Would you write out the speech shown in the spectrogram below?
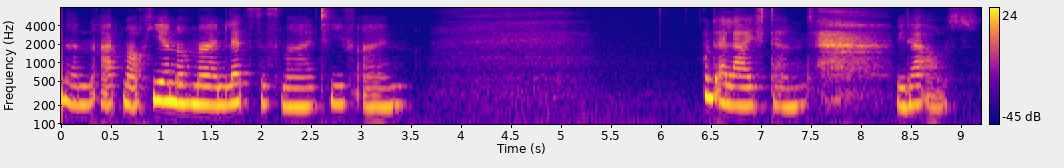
Und dann atme auch hier noch mal ein letztes Mal tief ein. Und erleichternd wieder aus.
